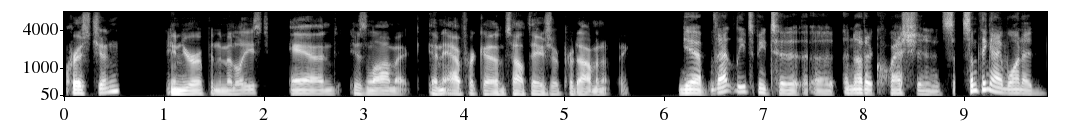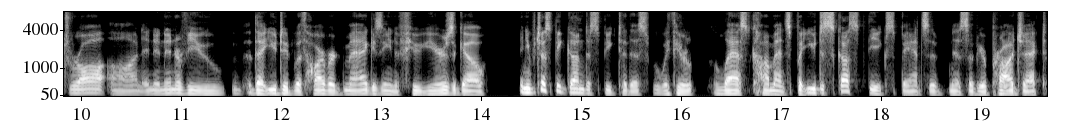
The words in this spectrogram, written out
Christian in Europe and the Middle East and Islamic in Africa and South Asia predominantly. Yeah, that leads me to uh, another question. It's something I want to draw on in an interview that you did with Harvard Magazine a few years ago. And you've just begun to speak to this with your last comments, but you discussed the expansiveness of your project,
